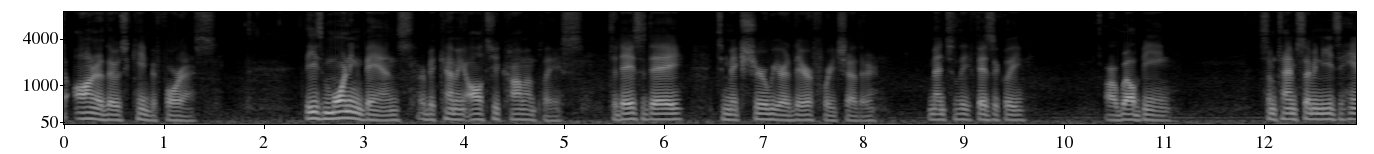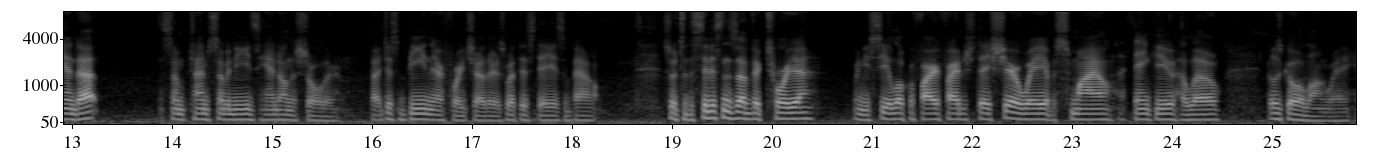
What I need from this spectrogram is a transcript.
to honor those who came before us. These mourning bands are becoming all too commonplace. Today's the day to make sure we are there for each other, mentally, physically, our well-being. Sometimes somebody needs a hand up, sometimes somebody needs a hand on the shoulder. But just being there for each other is what this day is about. So to the citizens of Victoria, when you see a local firefighter today, share a wave, a smile, a thank you, hello. Those go a long way.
